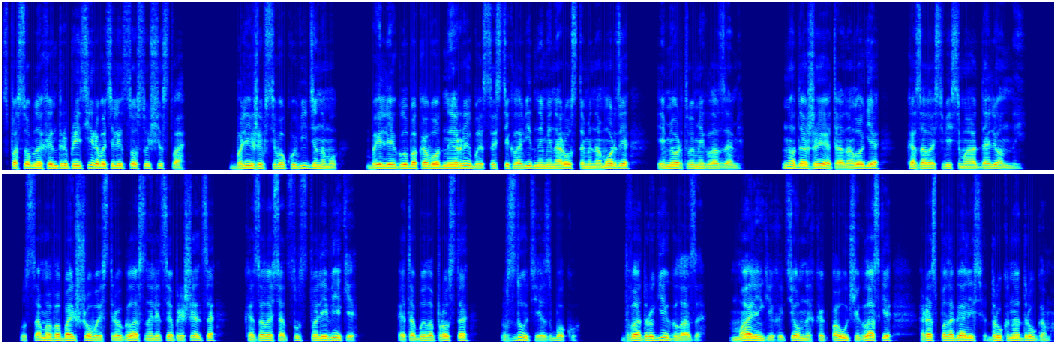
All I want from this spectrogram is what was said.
способных интерпретировать лицо существа. Ближе всего к увиденному были глубоководные рыбы со стекловидными наростами на морде и мертвыми глазами. Но даже эта аналогия казалась весьма отдаленной. У самого большого из трех глаз на лице пришельца, казалось, отсутствовали веки. Это было просто вздутие сбоку. Два других глаза, маленьких и темных, как паучьи глазки, располагались друг над другом.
